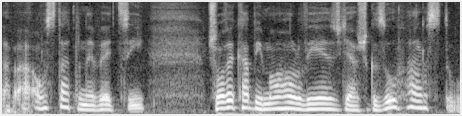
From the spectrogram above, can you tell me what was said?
a ostatné veci, človeka by mohol viesť až k zúfalstvu,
